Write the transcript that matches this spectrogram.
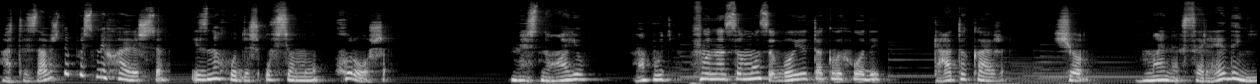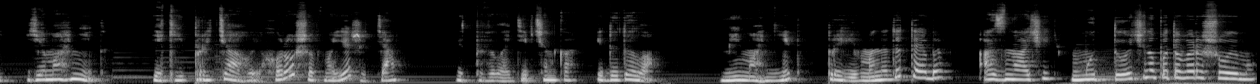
а ти завжди посміхаєшся і знаходиш у всьому хороше? Не знаю. Мабуть, воно само собою так виходить. Тато каже, що в мене всередині є магніт, який притягує хороше в моє життя, відповіла дівчинка і додала: Мій магніт привів мене до тебе, а значить, ми точно потоваришуємо.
